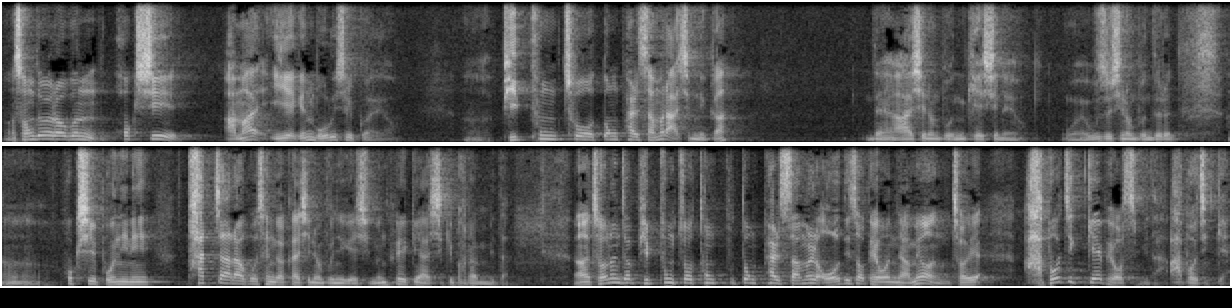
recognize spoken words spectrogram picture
어, 성도 여러분, 혹시 아마 이 얘기는 모르실 거예요. 어, 비풍초 똥팔삼을 아십니까? 네, 아시는 분 계시네요. 뭐, 웃으시는 분들은 어, 혹시 본인이 타짜라고 생각하시는 분이 계시면 회개하시기 바랍니다. 아, 저는 저 비풍초 똥팔쌈을 어디서 배웠냐면 저희 아버지께 배웠습니다. 아버지께.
